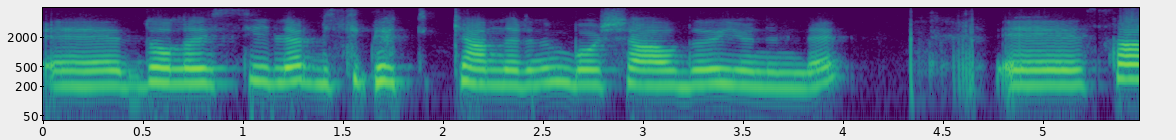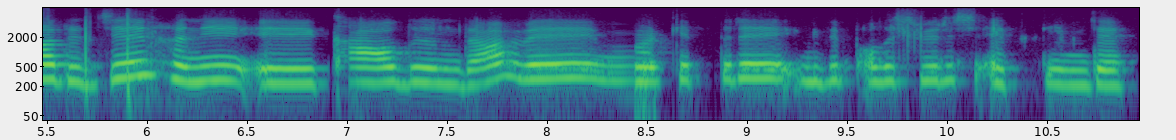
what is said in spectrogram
e, dolayısıyla bisiklet dükkanlarının boşaldığı yönünde. E, sadece hani e, kaldığımda ve marketlere gidip alışveriş ettiğimde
